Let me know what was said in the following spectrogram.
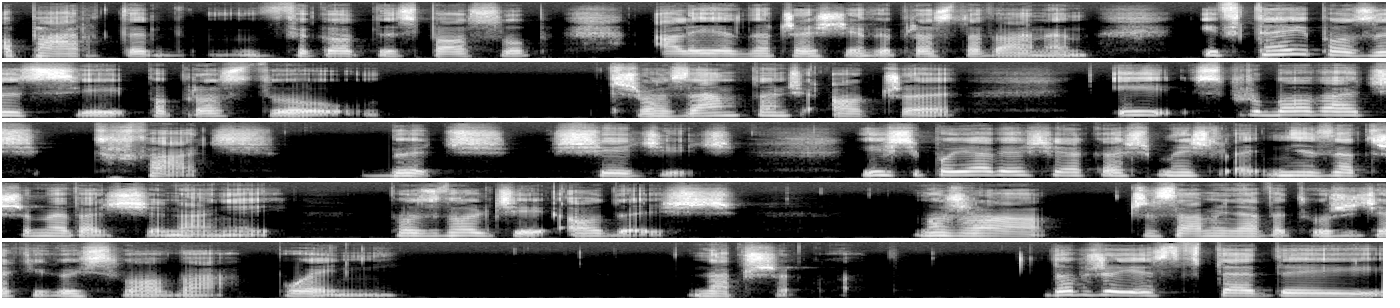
opartym w wygodny sposób, ale jednocześnie wyprostowanym. I w tej pozycji po prostu trzeba zamknąć oczy i spróbować trwać, być, siedzieć. Jeśli pojawia się jakaś myśl, nie zatrzymywać się na niej, pozwolić jej odejść. Można czasami nawet użyć jakiegoś słowa, płyń, na przykład. Dobrze jest wtedy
